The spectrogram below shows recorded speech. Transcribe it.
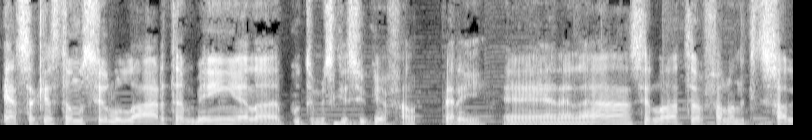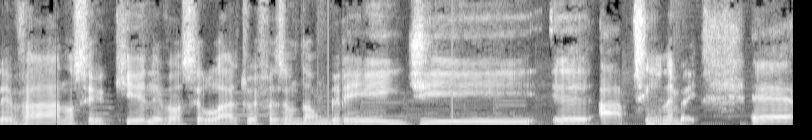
Essa questão do celular também, ela. Puta, me esqueci o que eu ia falar. Peraí. É, lá, celular, tu tá falando que só levar não sei o que, levar o celular, tu vai fazer um downgrade. É, ah, sim, lembrei. É.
